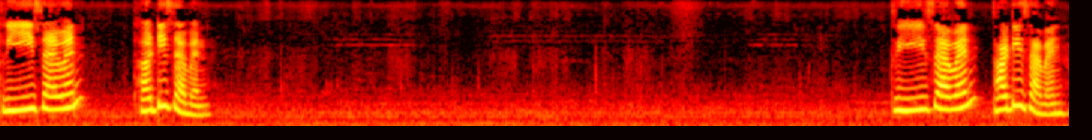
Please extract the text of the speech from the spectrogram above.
three seven thirty seven three seven thirty seven.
